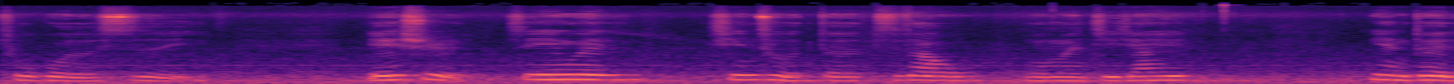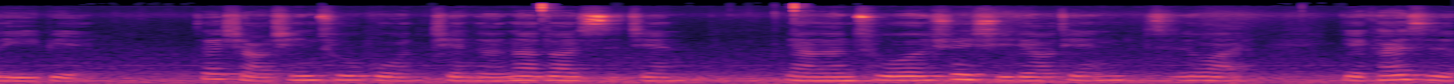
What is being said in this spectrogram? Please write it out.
出国的事宜，也许是因为清楚的知道我们即将面对离别，在小青出国前的那段时间，两人除了讯息聊天之外，也开始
